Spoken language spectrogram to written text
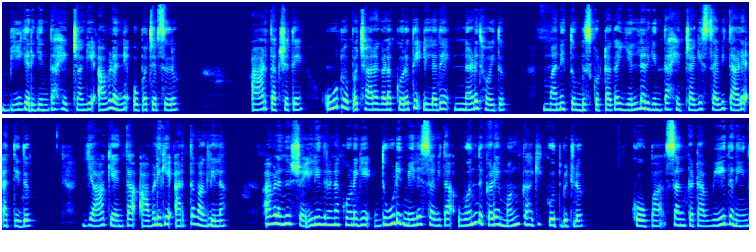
ಬೀಗರಿಗಿಂತ ಹೆಚ್ಚಾಗಿ ಅವಳನ್ನೇ ಉಪಚರಿಸಿದರು. ಆರ್ತಕ್ಷತೆ, ಊಟೋಪಚಾರಗಳ ಕೊರತೆ ಇಲ್ಲದೆ ನಡೆದು ಹೋಯಿತು ಮನೆ ತುಂಬಿಸ್ಕೊಟ್ಟಾಗ ಎಲ್ಲರಿಗಿಂತ ಹೆಚ್ಚಾಗಿ ಸವಿತಾಳೆ ಅತ್ತಿದ್ದು. ಯಾಕೆ ಅಂತ ಅವಳಿಗೆ ಅರ್ಥವಾಗಲಿಲ್ಲ. ಅವಳನ್ನು ಶೈಲೇಂದ್ರನ ಕೋಣೆಗೆ ದೂಡಿದ ಮೇಲೆ ಸವಿತಾ ಒಂದು ಕಡೆ ಮಂಕಾಗಿ ಕೂತ್ಬಿಟ್ಲು. ಕೋಪ, ಸಂಕಟ, ವೇದನೆಯಿಂದ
